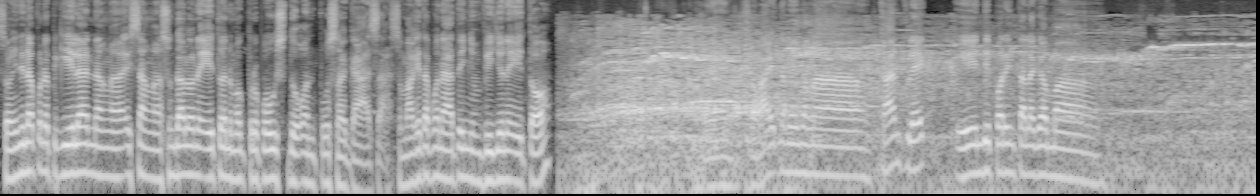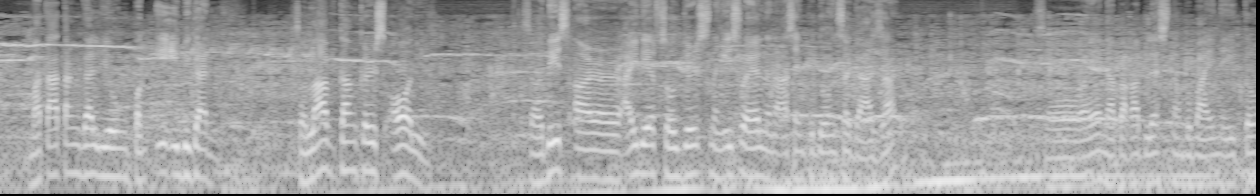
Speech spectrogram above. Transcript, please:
So hindi na po napigilan ng uh, isang uh, sundalo na ito na mag-propose doon po sa Gaza. So makita po natin yung video na ito. Ayan. So kahit na may mga conflict, eh, hindi pa rin talaga ma matatanggal yung pag-iibigan. So love conquers all. So these are IDF soldiers ng Israel na na-assign po doon sa Gaza. So ayan, napaka-blessed ng babae na ito.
